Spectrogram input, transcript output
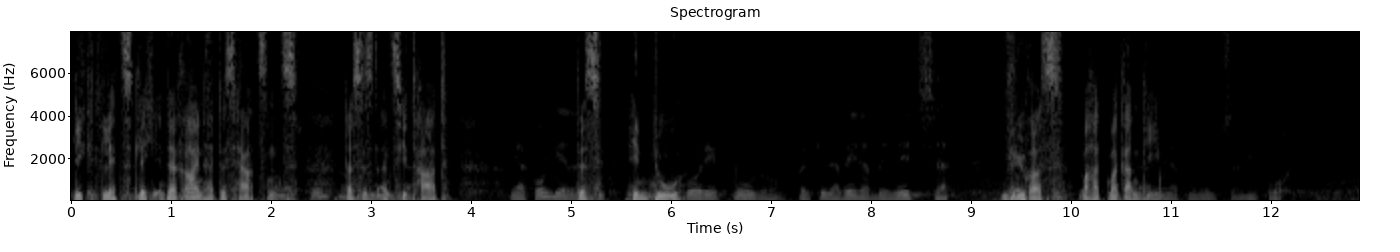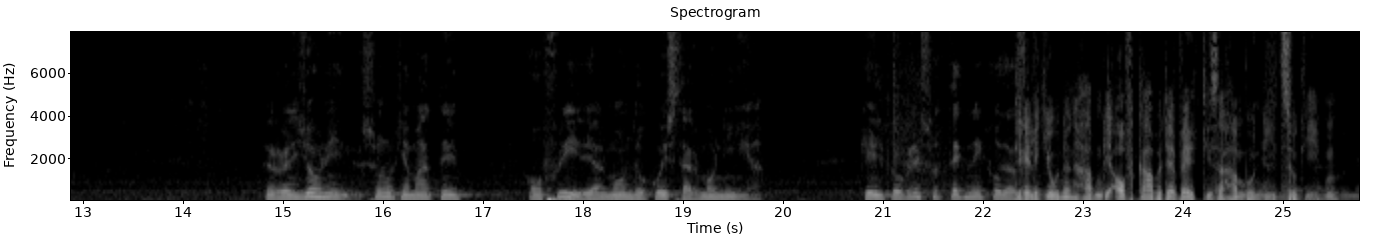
liegt letztlich in der Reinheit des Herzens. Das ist ein Zitat des Hindu Führers Mahatma Gandhi. Le religioni sono chiamate a offrire al mondo questa armonia die Religionen haben die Aufgabe, der Welt diese Harmonie zu geben,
